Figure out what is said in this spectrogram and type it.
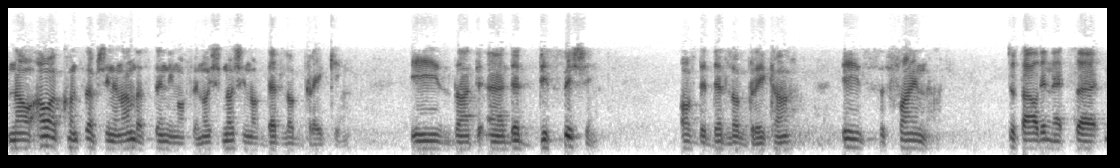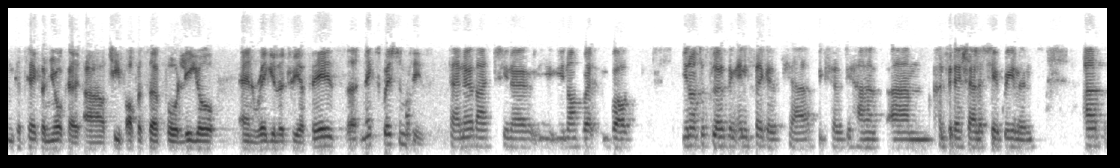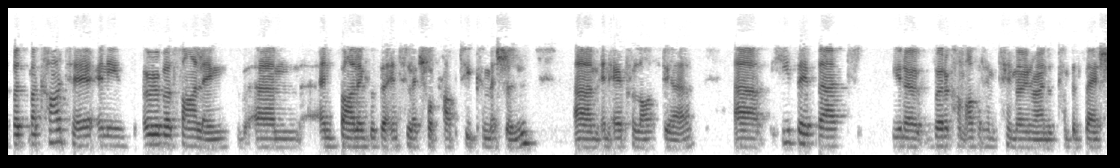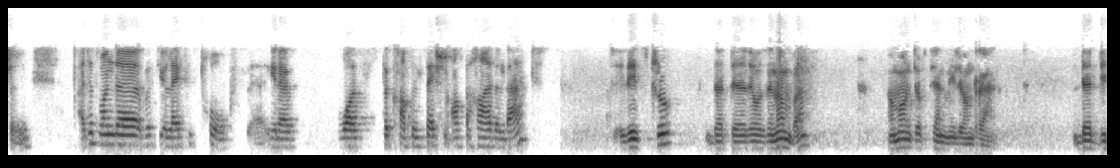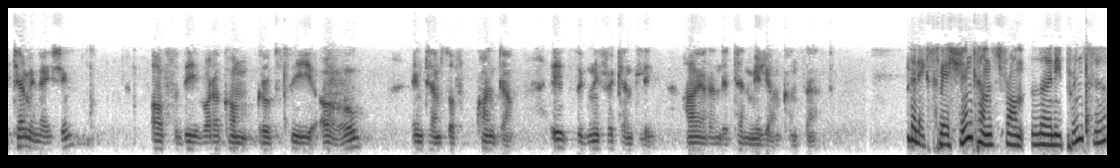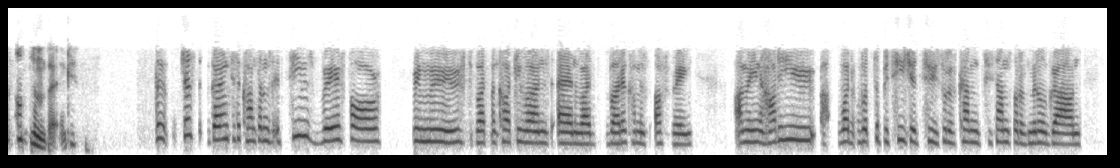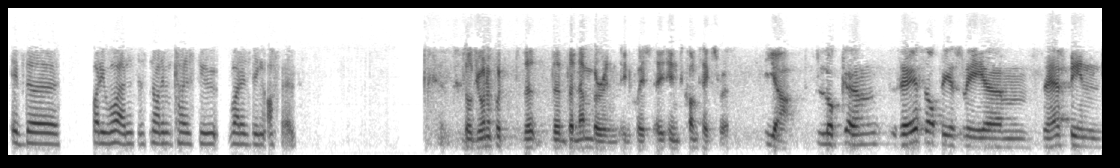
Now, our conception and understanding of the notion of deadlock breaking is that uh, the decision of the deadlock breaker is final. Just dialed in, that's uh, Nkateko Nyoka, our Chief Officer for Legal and Regulatory Affairs. Uh, next question, please. I know that, you know, you're not, well, you're not disclosing any figures here because you have um, confidentiality agreements. Uh, but Makate, in his URBA filings um, and filings with the Intellectual Property Commission um, in April last year, uh, he said that, you know, Vodacom offered him 10 million rand as compensation. I just wonder, with your latest talks, uh, you know, was the compensation offer higher than that? It is true that uh, there was a number, amount of 10 million rand. The determination of the Vodacom Group CEO in terms of quantum is significantly higher than the 10 million concerned. The next question comes from Loni Prinsloo of Bloomberg. The, just going to the quantums, it seems very far removed what Makate wants and what Vodacom is offering. I mean, how do you, what, what's the procedure to sort of come to some sort of middle ground if the, what he wants is not even close to what is being offered? So do you want to put the, the, the number in, in, quest, in context for us? Yeah. Look, um, there is obviously, um, there have been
